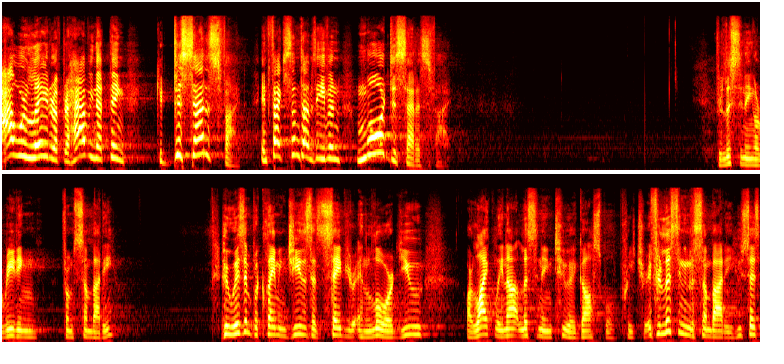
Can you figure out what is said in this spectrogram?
hour later, after having that thing, you're dissatisfied. In fact, sometimes even more dissatisfied. If you're listening or reading from somebody who isn't proclaiming Jesus as Savior and Lord, you are likely not listening to a gospel preacher. If you're listening to somebody who says,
